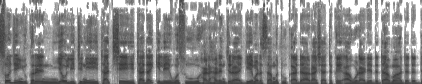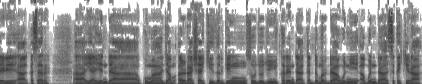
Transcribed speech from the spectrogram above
sojin ukraine yau litini ta ce ta daƙile wasu hare-haren jirage marasa matuka da rasha ta kai a wurare da dama da daddare a ƙasar yayin da kuma jami'an rasha ke zargin sojojin ukraine da kaddamar da wani abin da suka kira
